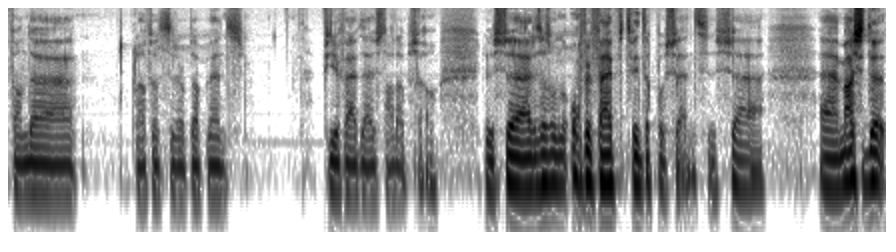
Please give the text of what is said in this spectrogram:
Van de, ik geloof dat ze er op dat moment 4.000, 5.000 hadden of zo. Dus, dus dat is ongeveer 25 procent. Dus, maar als je de,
